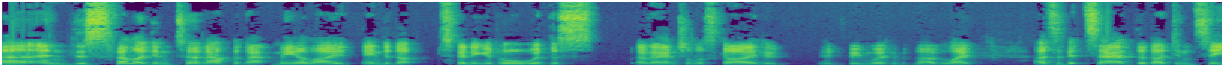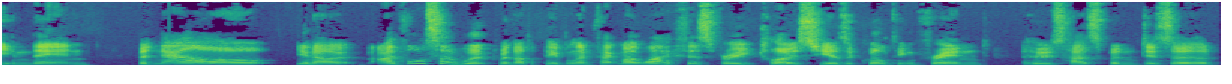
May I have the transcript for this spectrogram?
Uh, and this fellow didn't turn up at that meal. I ended up spending it all with this evangelist guy who'd, who'd been working with Noble Ape. I was a bit sad that I didn't see him then, but now you know I've also worked with other people. In fact, my wife is very close. She has a quilting friend whose husband is a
